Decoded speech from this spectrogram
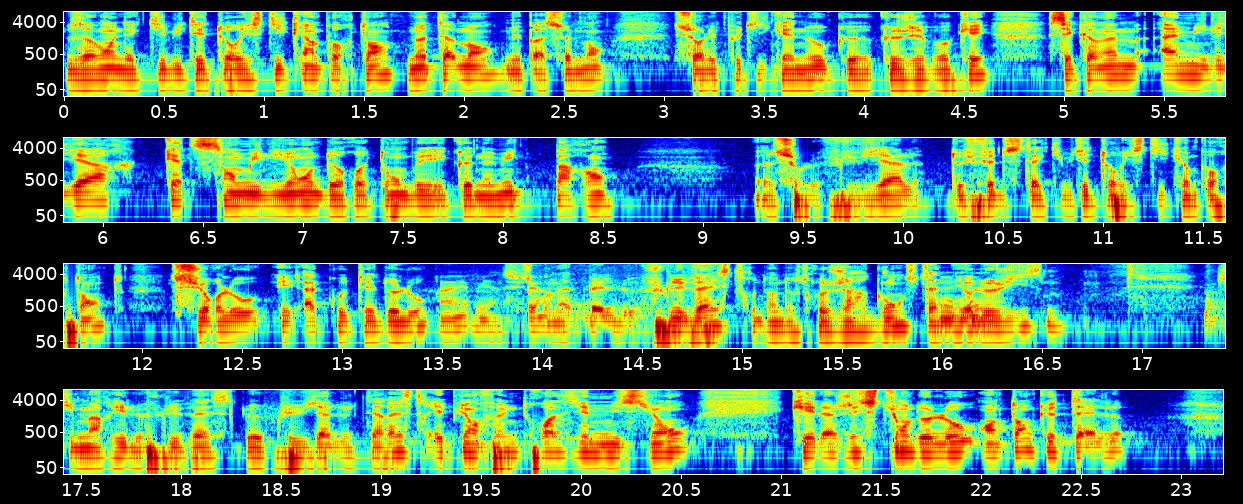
Nous avons une activité touristique importante, notamment, mais pas seulement, sur les petits canaux que, que j'évoquais. C'est quand même 1 milliard 400 millions de retombées économiques par an euh, sur le fluvial du fait de cette activité touristique importante, sur l'eau et à côté de l'eau, ce qu'on appelle le fluvestre dans notre jargon, c'est un mhm. néologisme qui marie le le fluvial et le terrestre. Et puis enfin une troisième mission, qui est la gestion de l'eau en tant que telle.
